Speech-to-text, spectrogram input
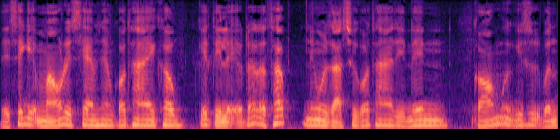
để xét nghiệm máu để xem xem có thai hay không. Cái tỷ lệ rất là thấp nhưng mà giả sử có thai thì nên có một cái sự vấn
